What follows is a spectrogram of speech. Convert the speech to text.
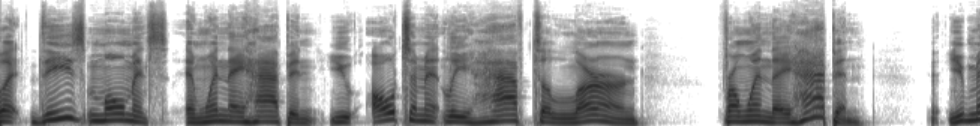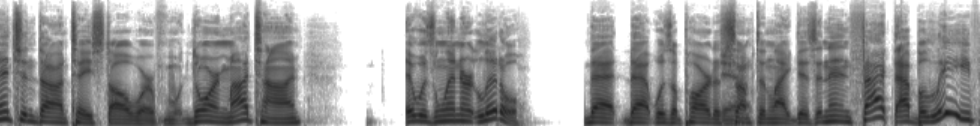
but these moments and when they happen, you ultimately have to learn from when they happen. You mentioned Donté Stallworth. During my time, it was Leonard Little that that was a part of Yeah. something like this. And in fact, I believe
